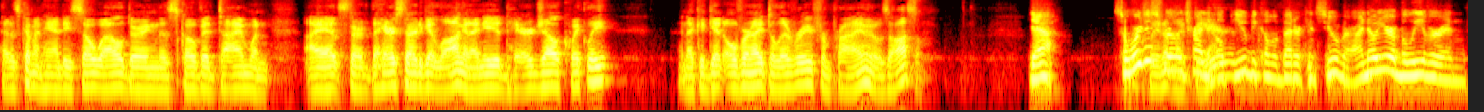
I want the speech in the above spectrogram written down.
That has come in handy so well during this COVID time when I had started the hair started to get long and I needed hair gel quickly, and I could get overnight delivery from Prime. It was awesome. Yeah. So we're just really my trying to help you become a better consumer. I know you're a believer in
